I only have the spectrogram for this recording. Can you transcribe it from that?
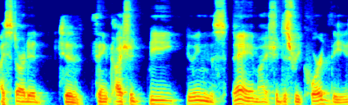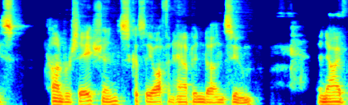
I started to think I should be doing the same. I should just record these conversations because they often happened on Zoom. And now I've,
